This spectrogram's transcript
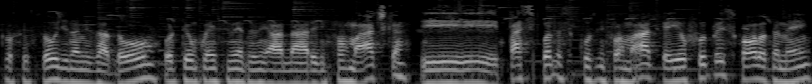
professor dinamizador, por ter um conhecimento na área de informática e participando desse curso de informática, eu fui para a escola também,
